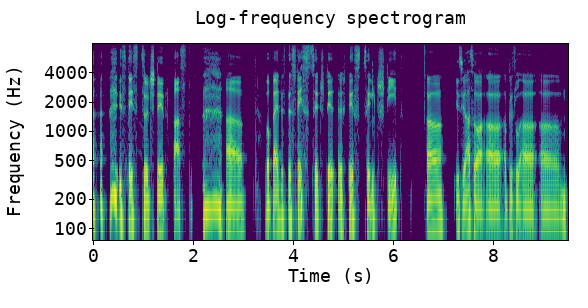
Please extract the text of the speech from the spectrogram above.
ist Festzelt steht, passt. Äh, wobei das, das Festzelt, steht, äh, Festzelt steht, äh, ist ja auch so äh, ein bisschen ein äh, ähm,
